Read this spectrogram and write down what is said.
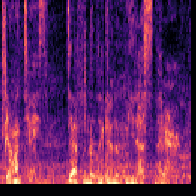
Dante's definitely gonna beat us there.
